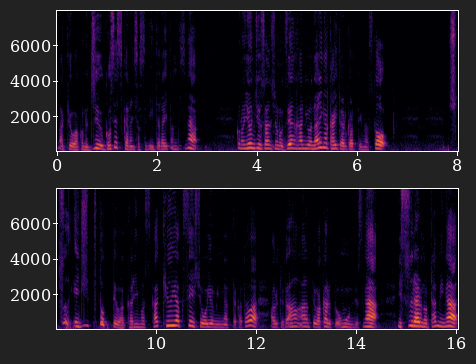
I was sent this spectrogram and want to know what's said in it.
まあ、今日はこの15節からにさせていただいたんですがこの43章の前半には何が書いてあるかと言いますと出エジプトって分かりますか？旧約聖書をお読みになった方はある程度あんあんって分かると思うんですがイスラエルの民が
